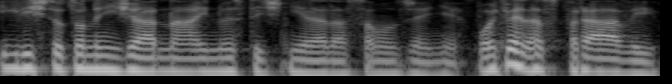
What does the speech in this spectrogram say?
i když toto není žádná investiční rada samozřejmě. Pojďme na zprávy.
